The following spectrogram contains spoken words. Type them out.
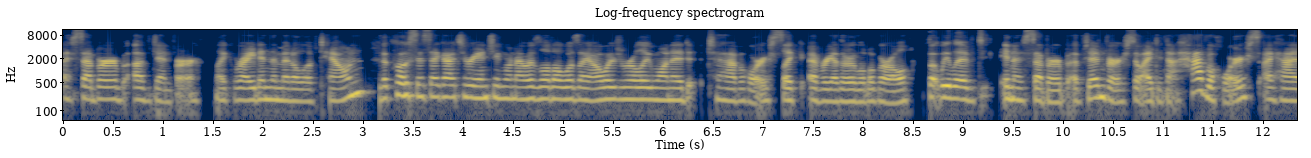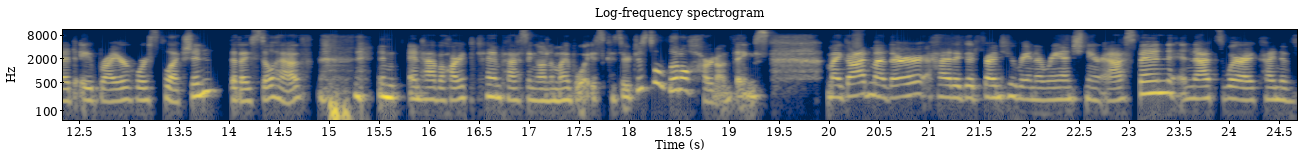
a suburb of Denver, like right in the middle of town. The closest I got to ranching when I was little was I always really wanted to have a horse, like every other little girl. But we lived in a suburb of Denver. So I did not have a horse. I had a Breyer horse collection that I still have and, and have a hard time passing on to my boys because they're just a little hard on things. My godmother had a good friend who ran a ranch near Aspen, and that's where I kind of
